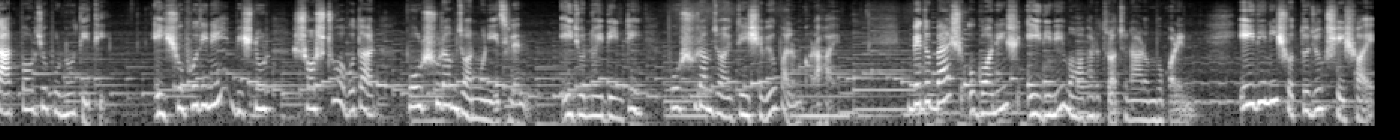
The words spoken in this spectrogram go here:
তাৎপর্যপূর্ণ তিথি। এই শুভ দিনে বিষ্ণুর ষষ্ঠ অবতার পরশুরাম জন্ম নিয়েছিলেন। এই জন্য এই দিনটি পরশুরাম জয়ন্তী হিসেবেও পালন করা হয়। বেদব্যাস ও গণেশ এই দিনে মহাভারত রচনা আরম্ভ করেন। এই দিনই সত্যযুগ শেষ হয়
